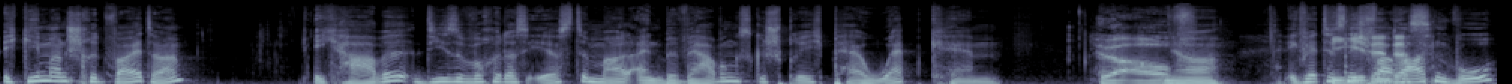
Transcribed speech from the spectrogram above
ich gehe mal einen Schritt weiter. Ich habe diese Woche das erste Mal ein Bewerbungsgespräch per Webcam. Hör auf. Ja. Ich werde jetzt nicht verraten, wo.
